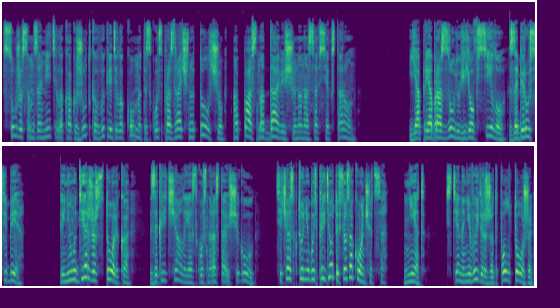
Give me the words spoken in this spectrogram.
с ужасом заметила, как жутко выглядела комната сквозь прозрачную толщу, опасно давящую на нас со всех сторон. «Я преобразую ее в силу, заберу себе». «Ты не удержишь столько!» — закричала я сквозь нарастающий гул. «Сейчас кто-нибудь придет, и все закончится». «Нет, стены не выдержат, пол тоже.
